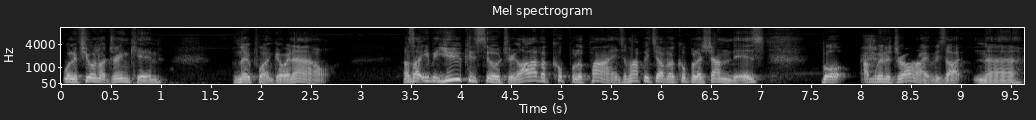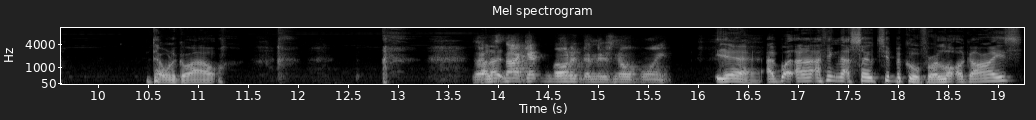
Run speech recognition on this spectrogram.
"Well, if you're not drinking, there's no point going out." I was like, yeah, but you can still drink. I'll have a couple of pints. I'm happy to have a couple of shandies, but I'm going to drive. And he's like, nah, don't want to go out. That I was like- not getting loaded, then there's no point. Yeah, I, but I I think that's so typical for a lot of guys.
